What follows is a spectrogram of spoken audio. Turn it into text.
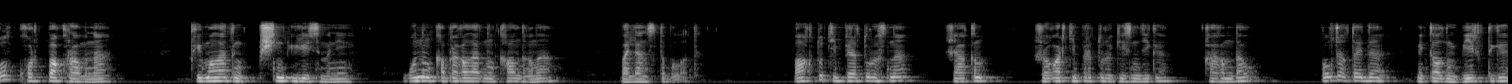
Ол қорытпа құрамына құймалардың пішін үйлесіміне оның қабырғаларының қалыңдығына байланысты болады. Балқыту температурасына жақын жоғары температура кезіндегі қағымдау бұл жағдайда металлдың беріктігі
